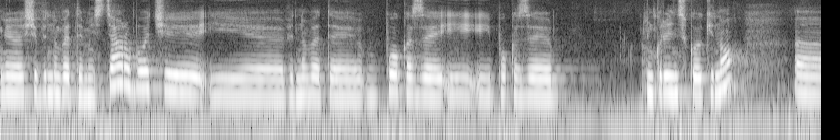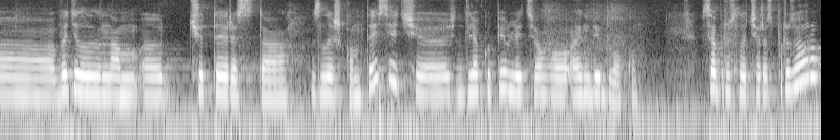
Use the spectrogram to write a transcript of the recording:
е, щоб відновити місця робочі і відновити покази і, і покази українського кіно. Виділили нам е, 400 з лишком тисяч для купівлі цього АНБ блоку. Все пройшло через Прозоро.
